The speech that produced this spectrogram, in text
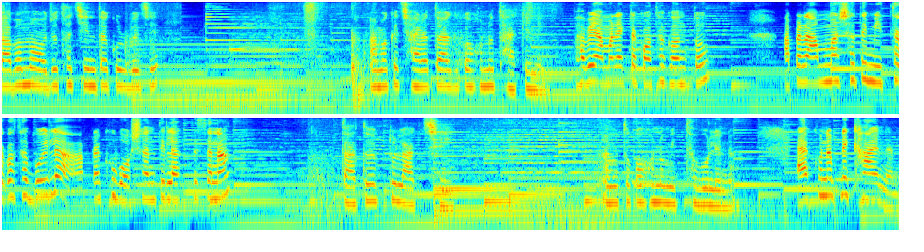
বাবা মা অযথা চিন্তা করবে যে আমাকে ছাড়া তো আগে কখনো থাকেনি। ভাবি আমার একটা কথা কন তো। আপনার আম্মার সাথে মিথ্যা কথা বইলা আপনার খুব অশান্তি লাগতেছে না? তা তো একটু লাগছেই। আমি তো কখনো মিথ্যা বলি না। এখন আপনি খায় নেন।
